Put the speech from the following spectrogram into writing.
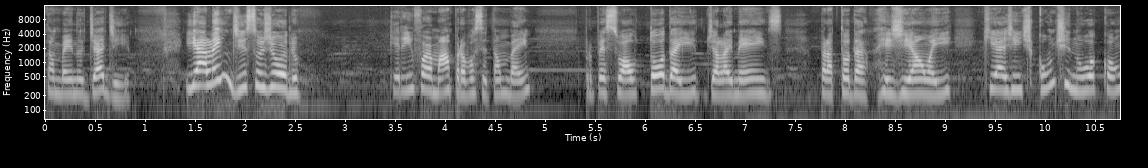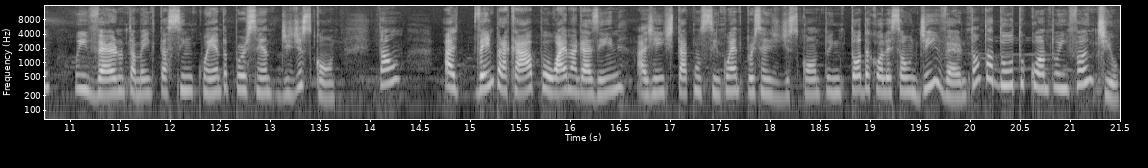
também no dia a dia. E além disso, Júlio, queria informar para você também, para o pessoal todo aí de Alai Mendes, para toda a região aí, que a gente continua com o inverno também que está 50% de desconto. Então, vem para cá, para o Y Magazine, a gente está com 50% de desconto em toda a coleção de inverno, tanto adulto quanto infantil.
